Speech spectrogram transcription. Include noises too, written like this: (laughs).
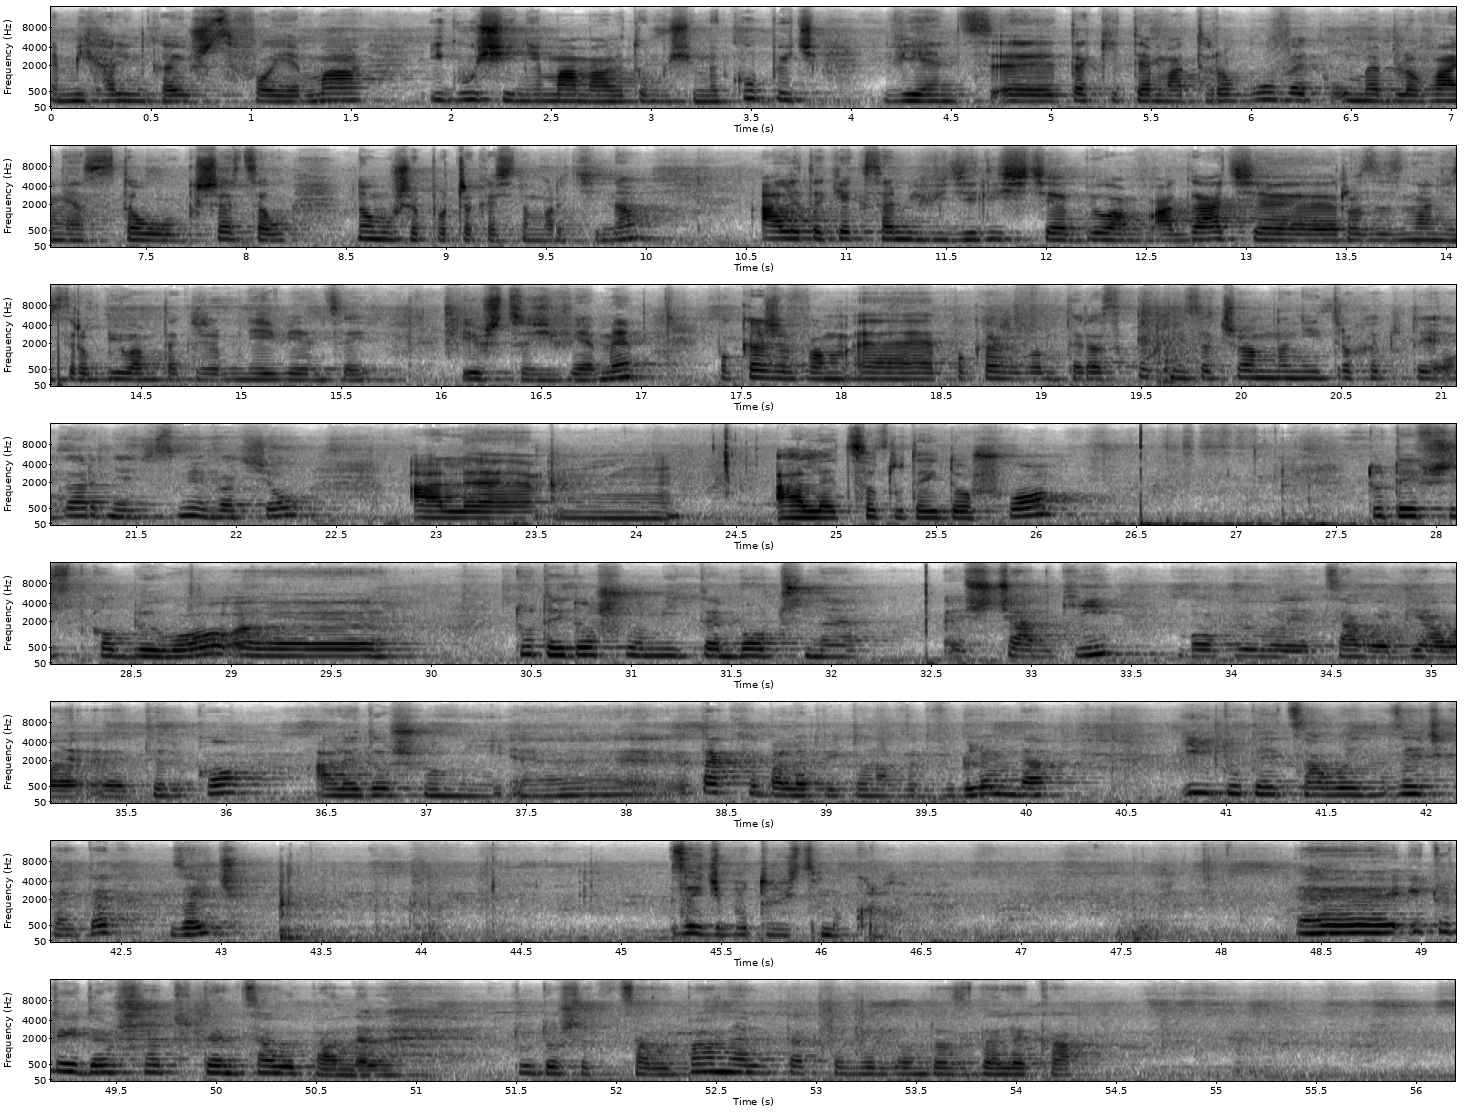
Michalinka już swoje ma i gusi nie mamy, ale to musimy kupić, więc e, taki temat rogówek, umeblowania stołu, krzeseł, no muszę poczekać na Marcina. Ale tak jak sami widzieliście, byłam w Agacie, rozeznanie zrobiłam, także mniej więcej już coś wiemy. Pokażę Wam, e, pokażę wam teraz kuchnię. Zaczęłam na niej trochę tutaj ogarniać, zmywać ją, ale, mm, ale co tutaj doszło? Tutaj wszystko było. e, Tutaj doszły mi te boczne e, ścianki, bo były całe białe e, tylko, ale doszło mi, e, tak chyba lepiej to nawet wygląda. I tutaj cały, zejdź Kajtek, zejdź. Zejdź, bo to jest mokro. I tutaj doszedł ten cały panel. Tu doszedł cały panel, tak to wygląda z daleka.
